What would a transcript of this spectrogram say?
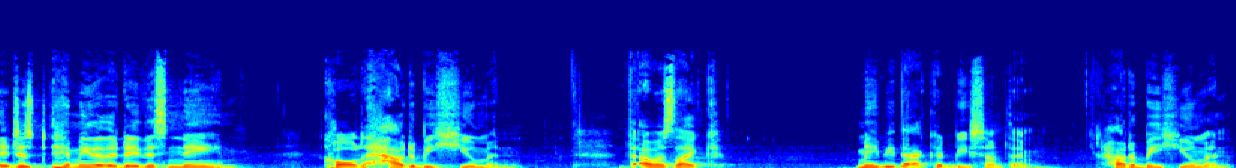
it just hit me the other day this name called How to Be Human. I was like maybe that could be something. How to be human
